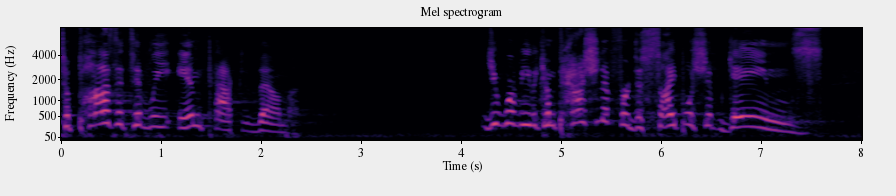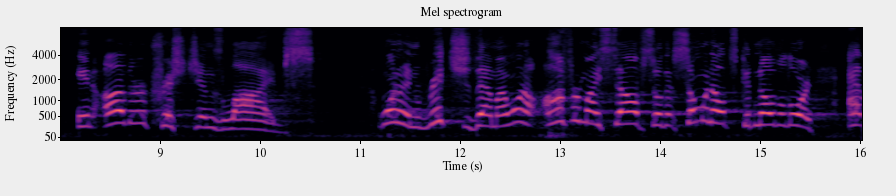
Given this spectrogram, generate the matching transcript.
to positively impact them. You, we become passionate for discipleship gains in other Christians' lives. I want to enrich them. I want to offer myself so that someone else could know the Lord at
